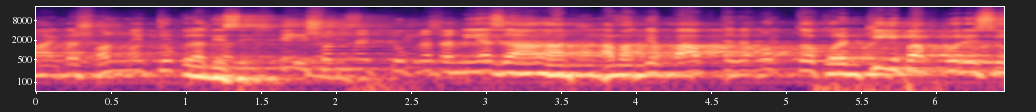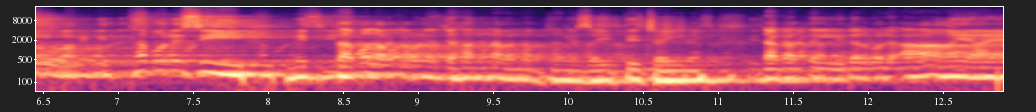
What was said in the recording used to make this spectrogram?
মা একটা স্বর্ণের টুকরা দিছে এই স্বর্ণের টুকরাটা নিয়ে যান, আমাকে পাপ থেকে মুক্ত করেন। কি পাপ করেছ? আমি মিথ্যা বলেছি। মিথ্যা বলার কারণে জাহান্নামের মধ্যে আমি যাইতে চাই না। ডাকাতের লিডার বলে, আয় আয়,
